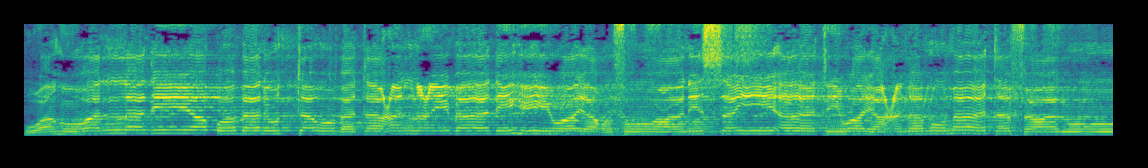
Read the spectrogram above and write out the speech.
وهو الذي يقبل التوبة عن عباده ويعفو عن السيئات ويعلم ما تفعلون.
